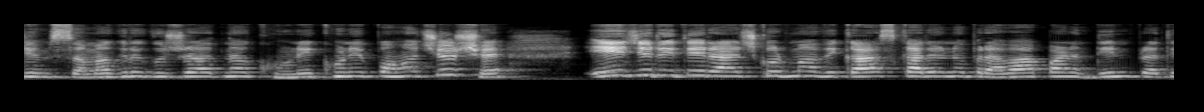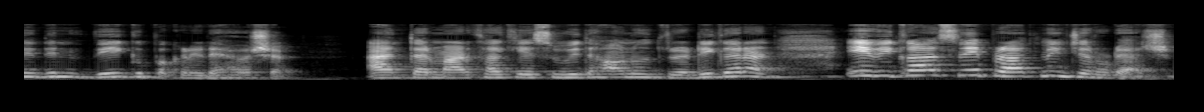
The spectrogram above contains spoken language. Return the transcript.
જેમ સમગ્ર ગુજરાતના ખૂણે ખૂણે પહોંચ્યો છે, એ જ રીતે રાજકોટમાં વિકાસ કાર્યોનો પ્રવાહ પણ દિન પ્રતિદિન વેગ પકડી રહ્યો છે. આંતરમાળખાકીય સુવિધાઓનું દૃઢીકરણ એ વિકાસની પ્રાથમિક જરૂરિયાત છે.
